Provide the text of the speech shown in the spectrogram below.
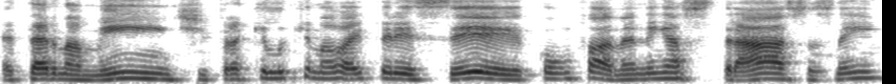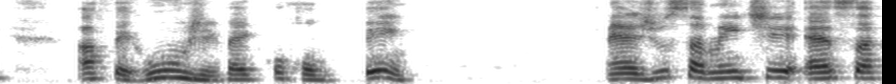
eternamente, para aquilo que não vai perecer, como fala, né, nem as traças, nem a ferrugem vai corromper, é justamente essa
